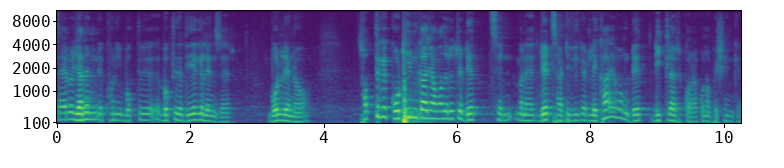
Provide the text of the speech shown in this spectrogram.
স্যারও জানেন, এক্ষুনি বক্তৃতা বক্তৃতা দিয়ে গেলেন স্যার, বললেনও। সবথেকে কঠিন কাজ আমাদের হচ্ছে ডেথ মানে ডেথ সার্টিফিকেট লেখা এবং ডেথ ডিক্লেয়ার করা কোনো পেশেন্টকে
